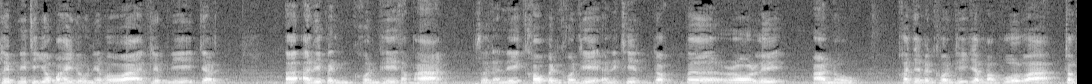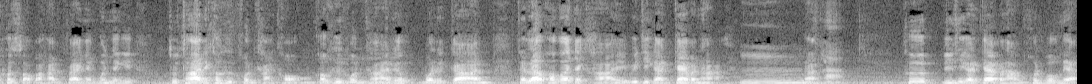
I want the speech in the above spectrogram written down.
คลิปนี้ที่ยกมาให้ดูเนี่ยเพราะว่าคลิปนี้จะเอ่ออันนี้เป็นคนที่สัมภาษณ์ ส่วนอันนี้เขาเป็นคนที่อันนี้ที่ดรโรลิอาโนเขาจะเป็นคนที่จะมาพูดว่าต้องทดสอบอาหารแฝงอย่างนู้นอย่างนี้ สุดท้ายนี่เขาคือคนขายของเขาคือคนขายเรื่องบริการ แต่แล้วเขาก็จะขายวิธีการแก้ปัญหาอืมนะค่ะคือวิธีการแก้ปัญหาของคนพวกเนี้ย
